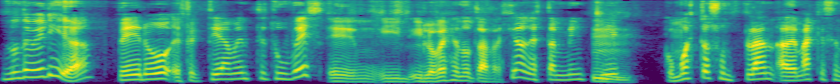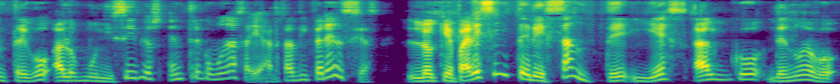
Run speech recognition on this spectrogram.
No debería, pero efectivamente tú ves, eh, y, y, lo ves en otras regiones también, que mm. como esto es un plan además que se entregó a los municipios, entre comunas hay hartas diferencias. Lo que parece interesante y es algo, de nuevo,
